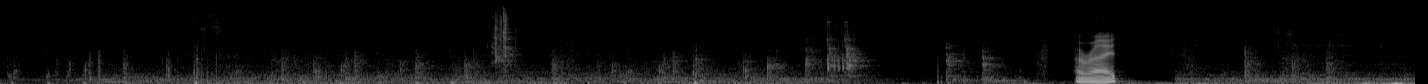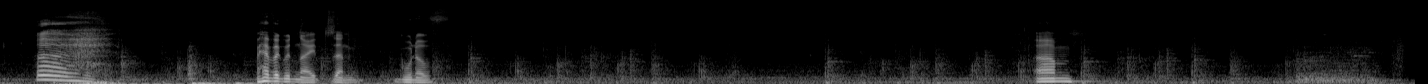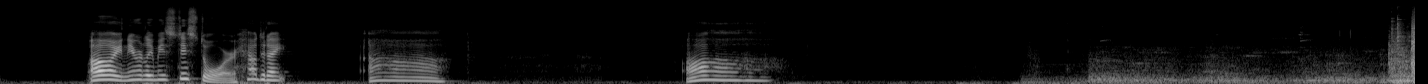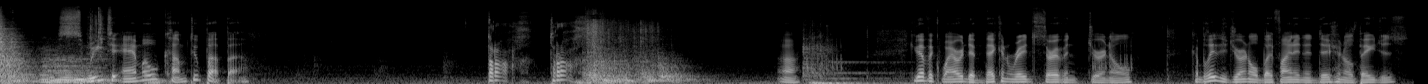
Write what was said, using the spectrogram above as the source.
Alright. Have a good night then, Gunov. Um... Oh, I nearly missed this door. How did I... Ah... Ah... Sweet ammo, come to Papa. Troch, troch. Ah. You have acquired the Breckenridge Servant Journal. Complete the journal by finding additional pages.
